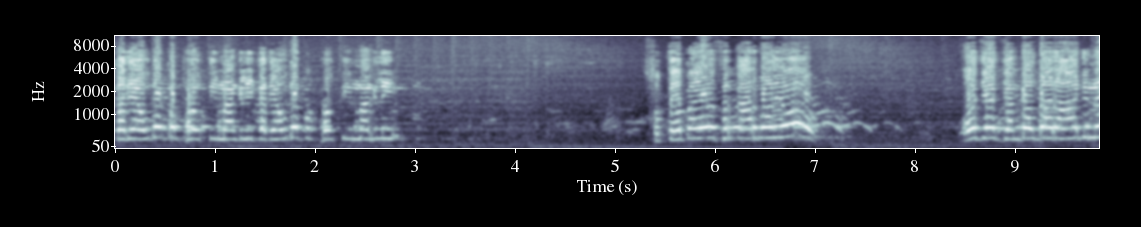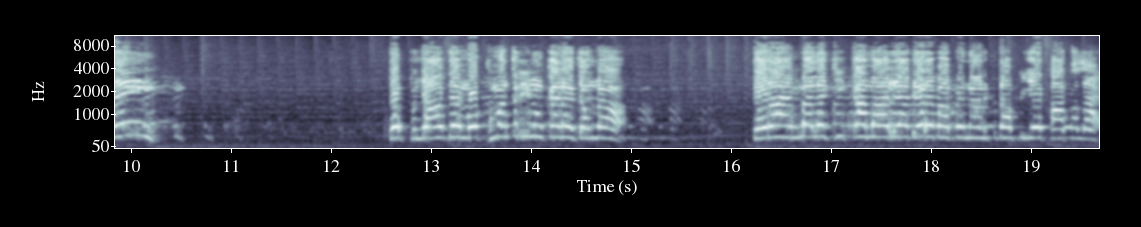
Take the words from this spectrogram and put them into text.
ਕਦੇ ਉਹਦੇ ਕੋਲ ਫਰੋਤੀ ਮੰਗ ਲਈ, ਕਦੇ ਉਹਦੇ ਕੋਲ ਫਰੋਤੀ ਮੰਗ ਲਈ। ਸੁੱਤੇ ਪਏ ਹੋ ਸਰਕਾਰ ਵਾਲਿਓ? ਉਹ ਜੇ ਜੰਗਲ ਦਾ ਰਾਜ ਨਹੀਂ, ਤੇ ਪੰਜਾਬ ਦੇ ਮੁੱਖ ਮੰਤਰੀ ਨੂੰ ਕਹਿਣਾ ਚਾਹੁੰਦਾ, ਤੇਰਾ ਐਮਐਲਏ ਚੀਕਾ ਮਾਰ ਰਿਹਾ ਡੇਰੇ ਬਾਬੇ ਨਾਨਕ ਦਾ ਵੀ ਇਹ ਕਾਤਲ ਹੈ।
